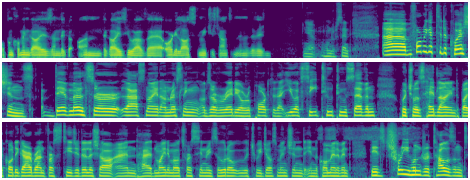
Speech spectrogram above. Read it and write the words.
up and coming guys and the on the guys who have uh, already lost Demetrious Johnson in the division. Yeah, hundred percent. Uh, before we get to the questions, Dave Meltzer last night on Wrestling Observer Radio reported that UFC two two seven, which was headlined by Cody Garbrandt versus TJ Dillashaw and had Mighty Mouse versus Henry Cejudo, which we just mentioned in the co-main event, did three hundred thousand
